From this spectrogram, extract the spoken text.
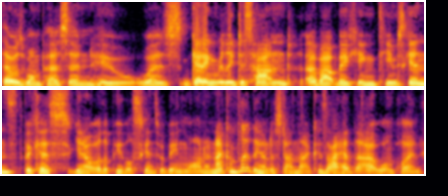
there was one person who was getting really disheartened about making team skins because you know other people's skins were being worn, and I completely understand that because I had that at one point.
